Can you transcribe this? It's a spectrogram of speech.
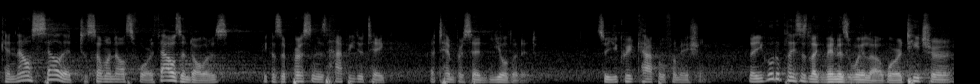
can now sell it to someone else for $1,000 because the person is happy to take a 10% yield on it. So you create capital formation. Now you go to places like Venezuela where a teacher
